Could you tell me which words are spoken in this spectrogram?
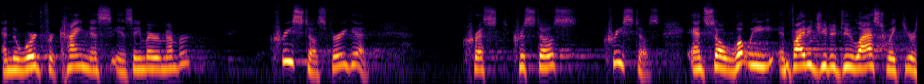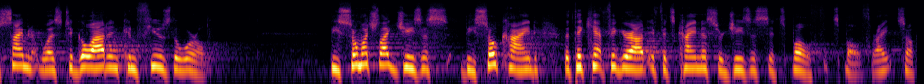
And the word for kindness is, anybody remember? Christos. Very good. Christ, Christos, Christos. And so, what we invited you to do last week, your assignment was to go out and confuse the world. Be so much like Jesus, be so kind that they can't figure out if it's kindness or Jesus. It's both. It's both, right? So,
